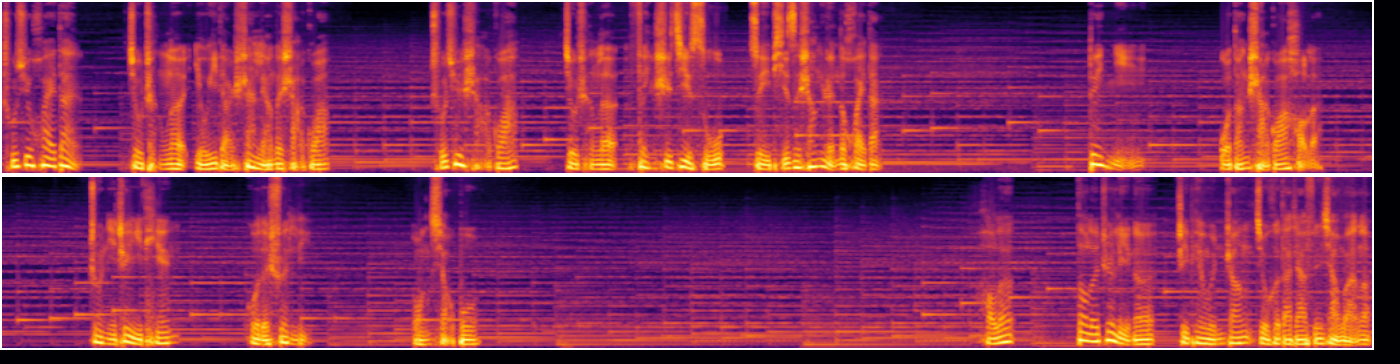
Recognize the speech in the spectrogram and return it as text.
除去坏蛋，就成了有一点善良的傻瓜；除去傻瓜，就成了愤世嫉俗、嘴皮子伤人的坏蛋。对你，我当傻瓜好了。祝你这一天过得顺利，王小波。好了。到了这里呢，这篇文章就和大家分享完了。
